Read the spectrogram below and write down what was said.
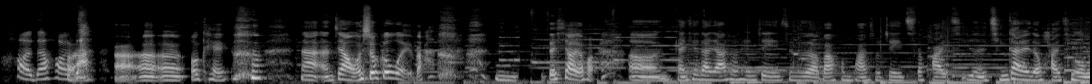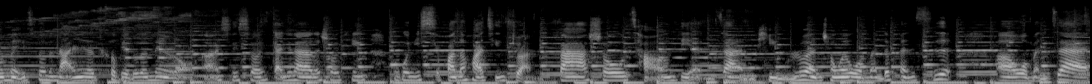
好的，好的，啊嗯嗯，OK，那这样我收个尾吧，嗯，再笑一会儿，嗯，感谢大家收听这一期的八荤八素，这一期的话题，就是情感类的话题，我们每一次都能拿捏的特别多的内容啊，谢谢，感谢大家的收听，如果你喜欢的话，请转发、收藏、点赞、评论，成为我们的粉丝，啊，我们在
